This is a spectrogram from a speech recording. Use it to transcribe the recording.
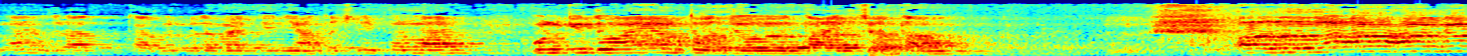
فرمائے، حضرات قابل علماء دین یہاں تشریف فرمائے، ان کی دعائیں اور توجہ تعریف چاہتا ہوں۔ اللہ کا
